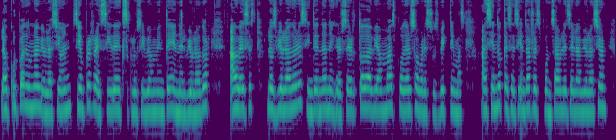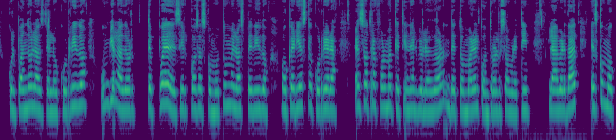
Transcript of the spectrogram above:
La culpa de una violación siempre reside exclusivamente en el violador. A veces los violadores intentan ejercer todavía más poder sobre sus víctimas, haciendo que se sientan responsables de la violación, culpándolas de lo ocurrido. Un violador te puede decir cosas como tú me lo has pedido o querías que ocurriera, es otra forma que tiene el violador de tomar el control sobre ti. La verdad es como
